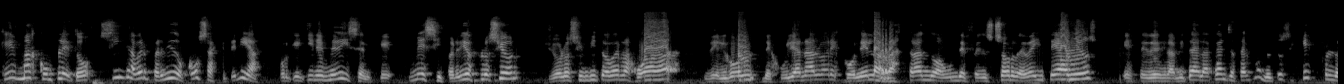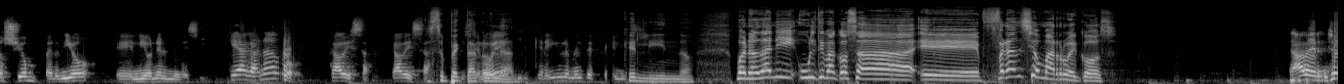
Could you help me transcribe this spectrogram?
que es más completo sin haber perdido cosas que tenía. Porque quienes me dicen que Messi perdió explosión, yo los invito a ver la jugada del gol de Julián Álvarez con él arrastrando a un defensor de 20 años este, desde la mitad de la cancha hasta el fondo. Entonces, ¿qué explosión perdió eh, Lionel Messi? ¿Qué ha ganado? Cabeza, cabeza. espectacular. increíblemente feliz. Qué lindo. Bueno, Dani, última cosa. Eh, ¿Francia o Marruecos? A ver, yo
